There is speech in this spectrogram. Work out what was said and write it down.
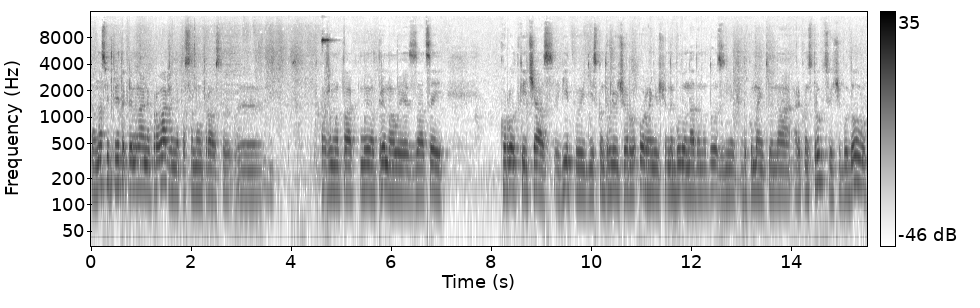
Та у нас відкрите кримінальне провадження по самоуправству. Е, Скажімо так, ми отримали за цей короткий час відповіді з контролюючих органів, що не було надано дозвільних документів на реконструкцію чи будову.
